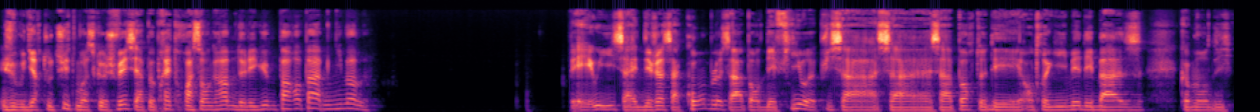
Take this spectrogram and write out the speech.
Je vais vous dire tout de suite, moi ce que je fais, c'est à peu près 300 grammes de légumes par repas minimum. Et oui, ça déjà ça comble, ça apporte des fibres et puis ça ça ça apporte des entre guillemets des bases, comme on dit.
